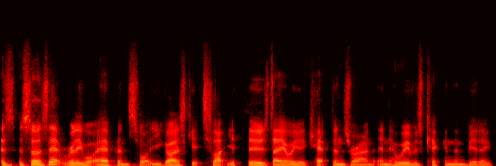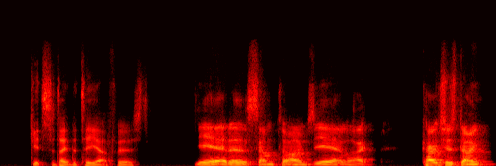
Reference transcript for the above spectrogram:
Is, so is that really what happens? What you guys get to like your Thursday or your captain's run, and whoever's kicking them better gets to take the tee out first? Yeah, it is sometimes. Yeah, like coaches don't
